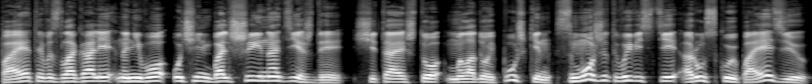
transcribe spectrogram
Поэты возлагали на него очень большие надежды, считая, что молодой Пушкин сможет вывести русскую поэзию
